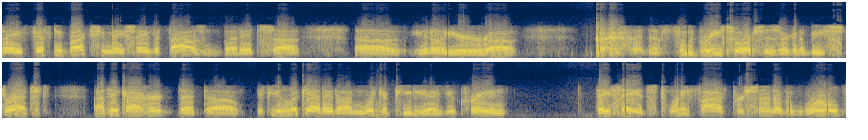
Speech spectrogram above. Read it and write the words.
save fifty bucks, you may save a thousand, but it's uh, uh, you know your uh, the food resources are going to be stretched. I think I heard that uh, if you look at it on Wikipedia, Ukraine, they say it's 25% of the world's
